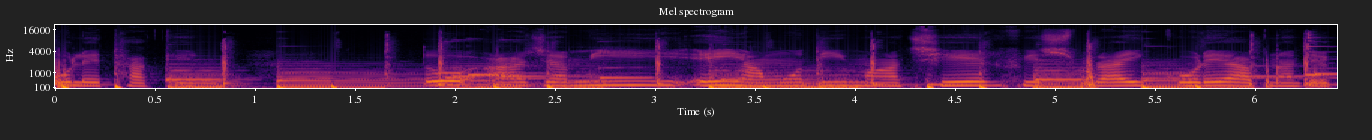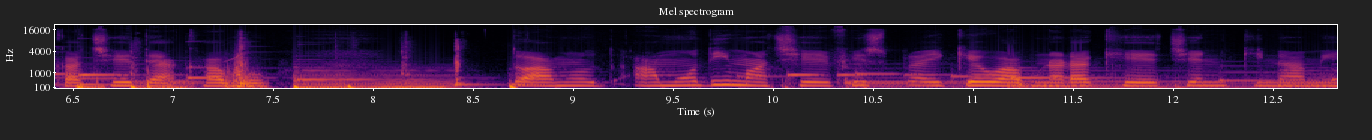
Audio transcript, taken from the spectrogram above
বলে থাকেন। তো আজ আমি এই আমদি মাছের ফিশ ফ্রাই করে আপনাদের কাছে দেখাবো। তো আমোদ আমোদি মাছের ফিশ ফ্রাই কেউ আপনারা খেয়েছেন কি না আমি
